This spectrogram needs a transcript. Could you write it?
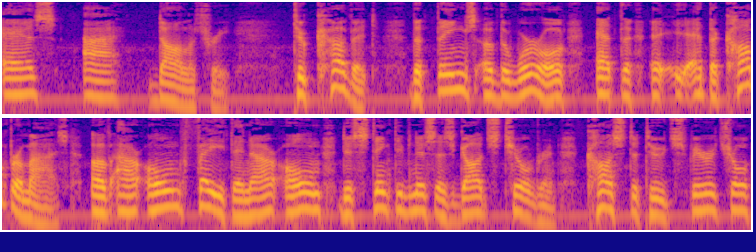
as idolatry. To covet the things of the world at the at the compromise of our own faith and our own distinctiveness as God's children constitutes spiritual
